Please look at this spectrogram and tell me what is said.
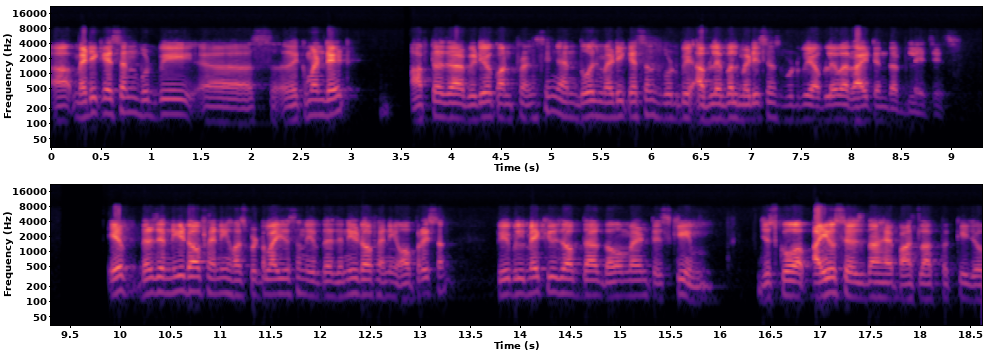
uh, medication would be uh, recommended after the video conferencing and those medications would be available, medicines would be available right in the villages. If there's a need of any hospitalization, if there's a need of any operation, we will make use of the government scheme जिसको आयुष योजना है पांच लाख तक की जो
